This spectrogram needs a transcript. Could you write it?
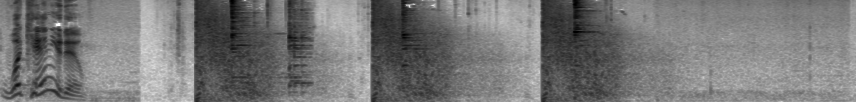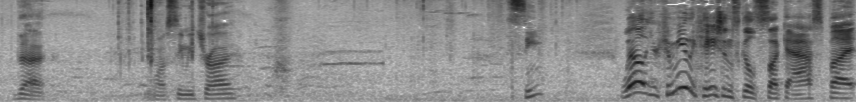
what can you do? That. You want to see me try? See? Well, your communication skills suck ass, but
